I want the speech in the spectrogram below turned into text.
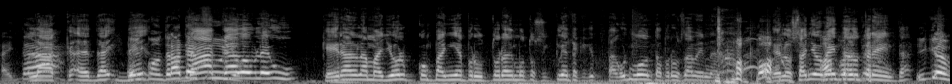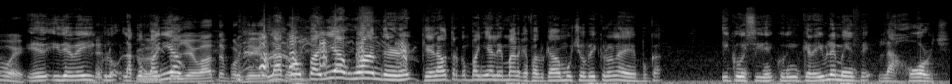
Ahí está. La ca- de, de- el. KW, que era la mayor compañía productora de motocicletas que Paul monta, pero no sabe nada. De los años Ah, 20 a pero los te- 30. ¿Y qué fue? Y, y de vehículos. La compañía, te llevaste por si la compañía Wanderer, que era otra compañía alemana que fabricaba muchos vehículos en la época, y coinciden, con- increíblemente, la Horch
